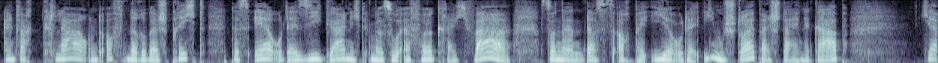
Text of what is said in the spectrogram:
einfach klar und offen darüber spricht, dass er oder sie gar nicht immer so erfolgreich war, sondern dass es auch bei ihr oder ihm Stolpersteine gab, ja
